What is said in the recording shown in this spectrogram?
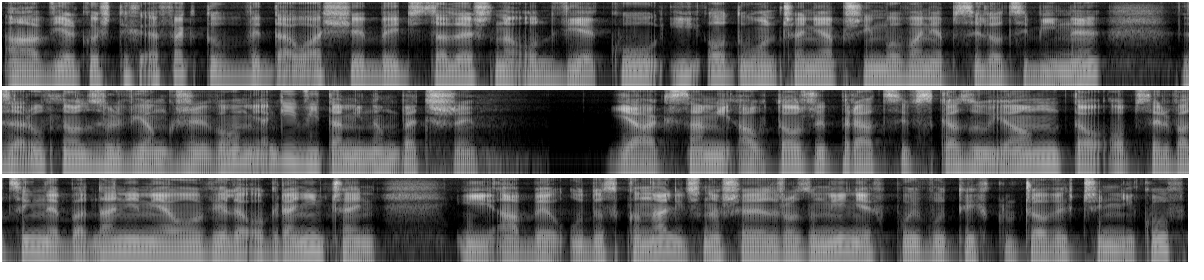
a wielkość tych efektów wydała się być zależna od wieku i od łączenia przyjmowania psylocybiny zarówno z lwią grzywą, jak i witaminą B3. Jak sami autorzy pracy wskazują, to obserwacyjne badanie miało wiele ograniczeń i aby udoskonalić nasze zrozumienie wpływu tych kluczowych czynników,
